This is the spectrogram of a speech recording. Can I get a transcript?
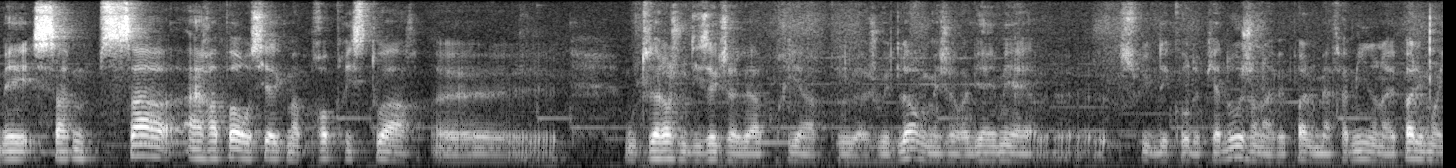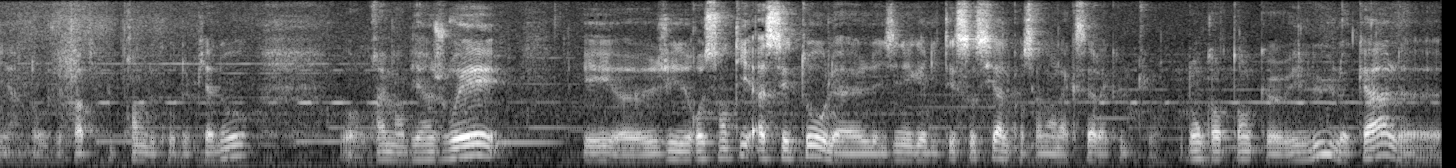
Mais ça a un rapport aussi avec ma propre histoire. Où tout à l'heure, je vous disais que j'avais appris un peu à jouer de l'orgue, mais j'aurais bien aimé suivre des cours de piano. J'en avais pas, ma famille n'en avait pas les moyens, donc je n'ai pas pu prendre de cours de piano. vraiment bien jouer. Et euh, j'ai ressenti assez tôt les inégalités sociales concernant l'accès à la culture. Donc en tant qu'élu local, euh,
